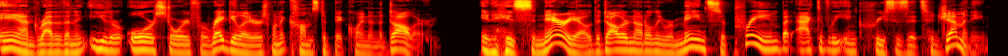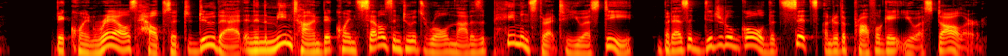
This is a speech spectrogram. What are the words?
and rather than an either or story for regulators when it comes to Bitcoin and the dollar. In his scenario, the dollar not only remains supreme, but actively increases its hegemony. Bitcoin Rails helps it to do that, and in the meantime, Bitcoin settles into its role not as a payments threat to USD, but as a digital gold that sits under the profligate US dollar.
